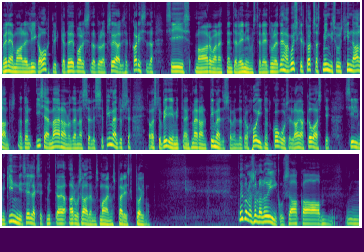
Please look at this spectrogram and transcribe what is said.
Venemaale liiga ohtlik ja tõepoolest seda tuleb sõjaliselt karistada, siis ma arvan, et nendele inimestele ei tule teha kuskilt otsast mingisugust hinnaalandust, nad on ise määranud ennast sellesse pimedusse ja vastupidi, mitte ainult määranud pimedusse, vaid nad on hoidnud kogu selle aja kõvasti silmi kinni selleks, et mitte aru saada, mis maailmas päriselt toimub. Võib-olla sul on õigus, aga mm,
